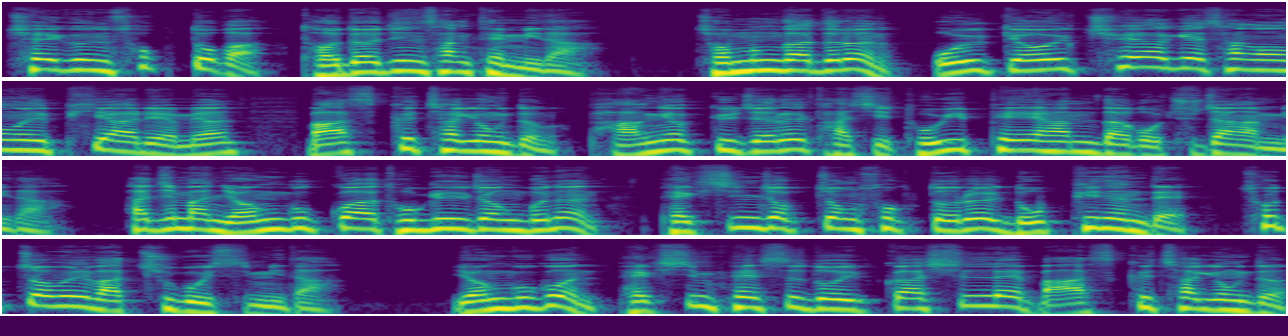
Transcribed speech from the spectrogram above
최근 속도가 더뎌진 상태입니다. 전문가들은 올겨울 최악의 상황을 피하려면 마스크 착용 등 방역 규제를 다시 도입해야 한다고 주장합니다. 하지만 영국과 독일 정부는 백신 접종 속도를 높이는데 초점을 맞추고 있습니다. 영국은 백신 패스 도입과 실내 마스크 착용 등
